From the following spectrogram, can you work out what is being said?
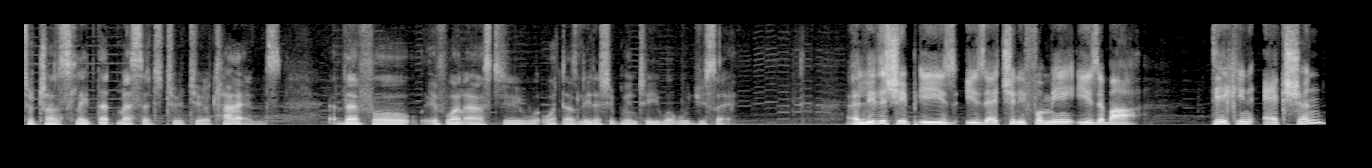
to translate that message to, to your clients. Therefore, if one asked you, what does leadership mean to you, what would you say? Uh, leadership is is actually for me is about taking action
